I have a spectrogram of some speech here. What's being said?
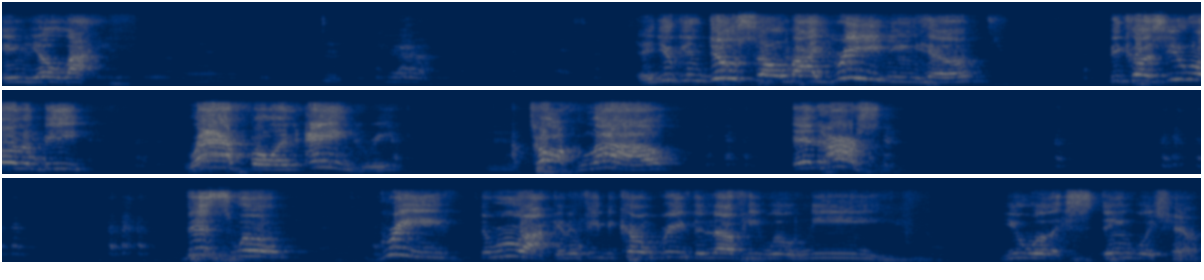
in your life. And you can do so by grieving him because you want to be wrathful and angry, talk loud and harshly. This will grieve the Ruach, and if he become grieved enough, he will leave. You will extinguish him.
